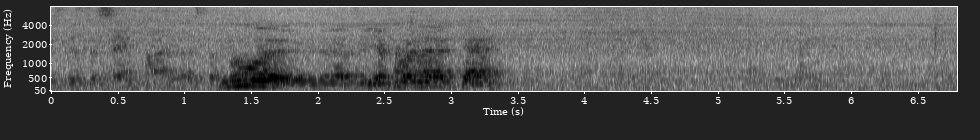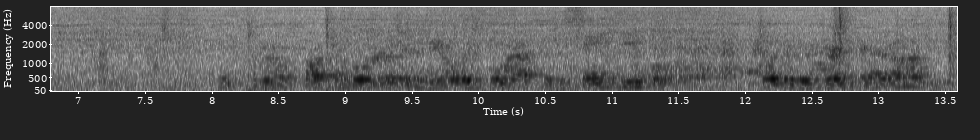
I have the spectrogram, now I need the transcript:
Is this the same time as the? No, program? uh, before that time. The girl was talking about earlier, they always go after the same people, whether they're drinking or not.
